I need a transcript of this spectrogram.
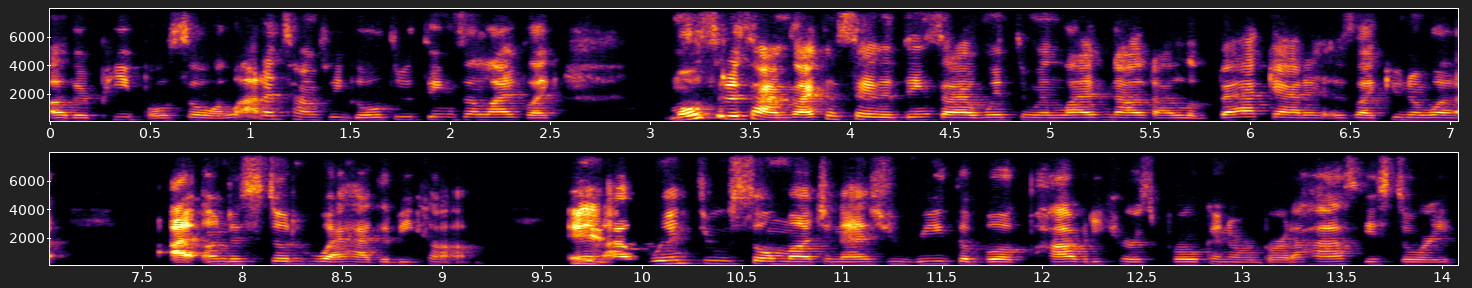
other people. So a lot of times we go through things in life like most of the times I can say the things that I went through in life now that I look back at it is like, you know what? I understood who I had to become. And yeah. I went through so much. And as you read the book Poverty Curse Broken or Roberta Hoskie's story,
